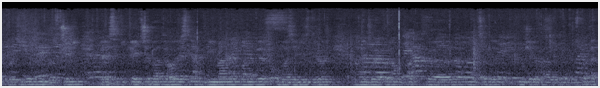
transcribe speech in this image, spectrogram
i proti životnímu prostředí, které se týkají třeba toho, jestli vnímáme planetu jako omezený zdroj, anebo jako naopak eh, něco, kde může docházet k tak.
